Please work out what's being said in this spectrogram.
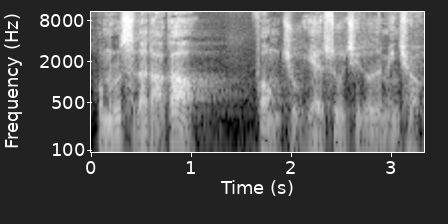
我们如此的祷告，奉主耶稣基督的名求。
